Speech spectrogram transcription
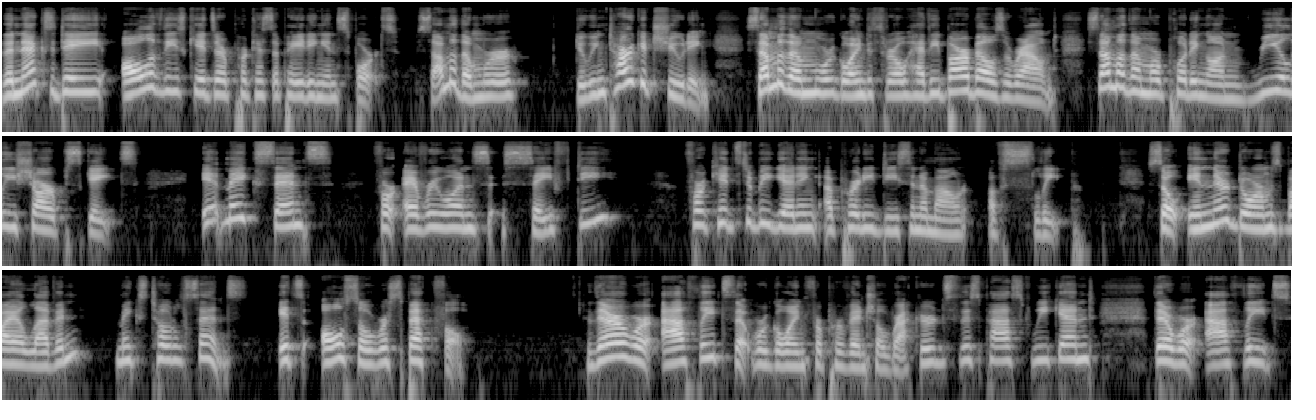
The next day, all of these kids are participating in sports. Some of them were doing target shooting. Some of them were going to throw heavy barbells around. Some of them were putting on really sharp skates. It makes sense for everyone's safety for kids to be getting a pretty decent amount of sleep. So in their dorms by 11 makes total sense. It's also respectful. There were athletes that were going for provincial records this past weekend. There were athletes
